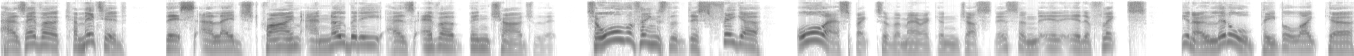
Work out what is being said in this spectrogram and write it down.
has ever committed this alleged crime, and nobody has ever been charged with it. So all the things that disfigure all aspects of American justice, and it, it afflicts you know little people like. Uh,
